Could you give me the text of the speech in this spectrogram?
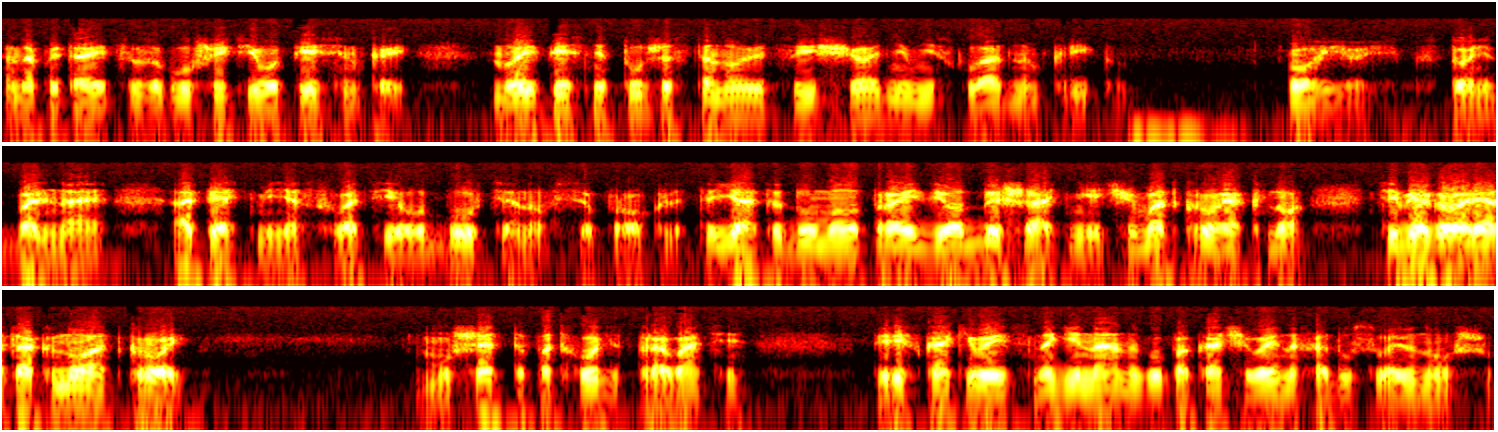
Она пытается заглушить его песенкой, но и песня тут же становится еще одним нескладным криком. Ой-ой, стонет больная. «Опять меня схватило, будь оно все проклято. Я-то думала, пройдет, дышать нечем, открой окно. Тебе говорят, окно открой». Мушетта подходит к кровати, перескакивает с ноги на ногу, покачивая на ходу свою ношу.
